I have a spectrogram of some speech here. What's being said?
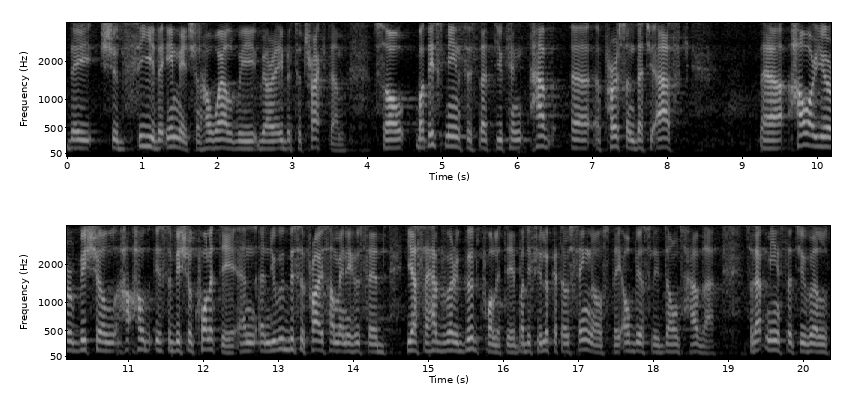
they should see the image and how well we, we are able to track them. So what this means is that you can have a, a person that you ask, uh, how are your visual, how, how is the visual quality? And, and you would be surprised how many who said, yes, I have very good quality, but if you look at those signals, they obviously don't have that. So that means that, you will,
